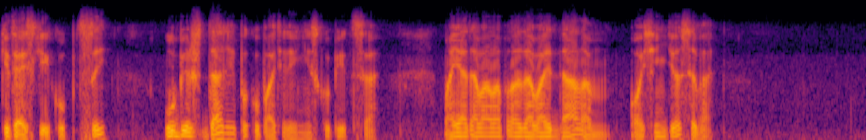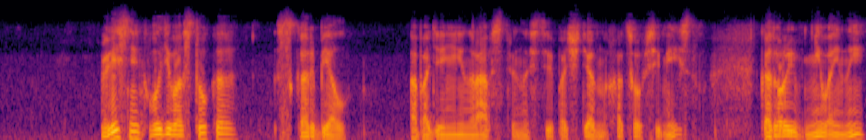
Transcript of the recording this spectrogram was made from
Китайские купцы убеждали покупателей не скупиться. «Моя давала продавать далом, осень десова». Вестник Владивостока скорбел о падении нравственности почтенных отцов семейств, которые в дни войны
